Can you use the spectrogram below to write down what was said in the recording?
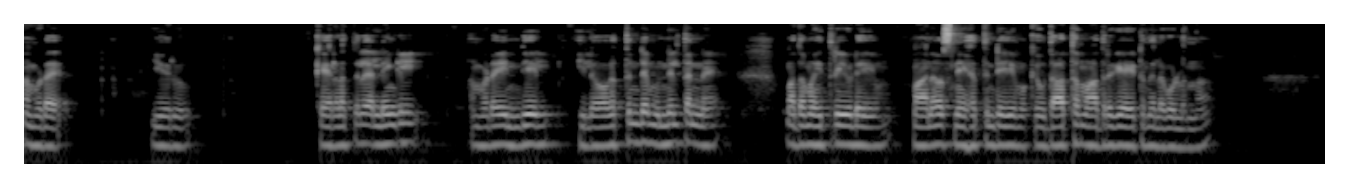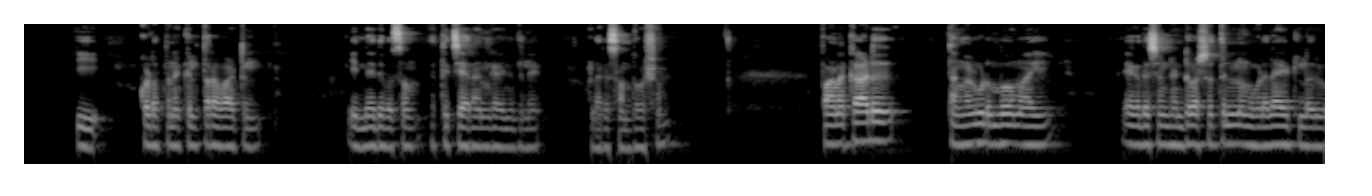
നമ്മുടെ ഈ ഒരു കേരളത്തിൽ അല്ലെങ്കിൽ നമ്മുടെ ഇന്ത്യയിൽ ഈ ലോകത്തിന്റെ മുന്നിൽ തന്നെ മതമൈത്രിയുടെയും മാനവ സ്നേഹത്തിന്റെയും ഒക്കെ ഉദാത്ത മാതൃകയായിട്ട് നിലകൊള്ളുന്ന ഈ കൊടപ്പനക്കൽ തറവാട്ടിൽ ഇന്നേ ദിവസം എത്തിച്ചേരാൻ കഴിഞ്ഞതിൽ വളരെ സന്തോഷം. പാണക്കാട് തങ്ങൾ കുടുംബവുമായി ഏകദേശം രണ്ട് വർഷത്തിന് മുകളിലായിട്ടുള്ളൊരു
